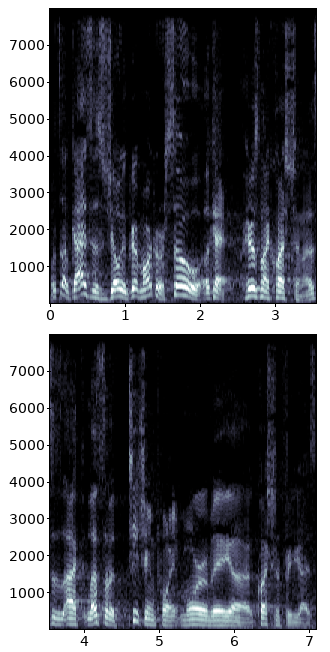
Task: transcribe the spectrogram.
What's up, guys? This is Joey, the Grit Marketer. So, okay, here's my question. This is less of a teaching point, more of a uh, question for you guys.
